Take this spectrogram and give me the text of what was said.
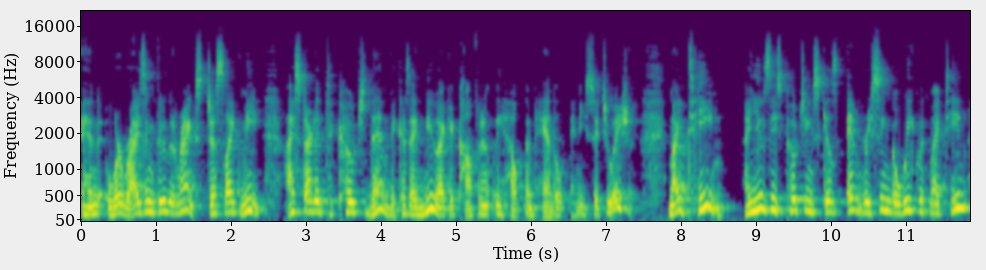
and were rising through the ranks just like me. I started to coach them because I knew I could confidently help them handle any situation. My team I use these coaching skills every single week with my team,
